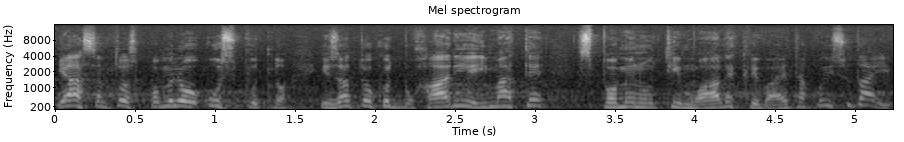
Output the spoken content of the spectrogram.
ja sam to spomenuo usputno. I zato kod Buharije imate spomenuti muale krivajeta koji su daif.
